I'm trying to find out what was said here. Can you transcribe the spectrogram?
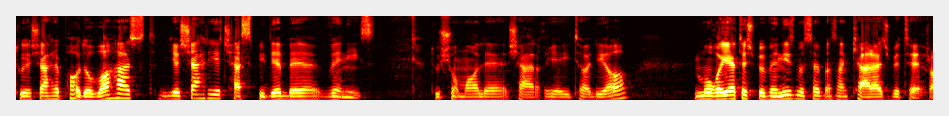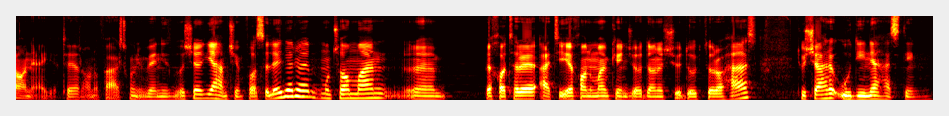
توی شهر پادووا هست. یه شهری چسبیده به ونیز تو شمال شرقی ایتالیا. موقعیتش به ونیز مثل مثلا کرج به تهرانه. اگه تهران رو فرض کنیم ونیز باشه یه همچین فاصله داره. منتها من به خاطر عطیه خانومم که اینجا دانشجو دکترا هست تو شهر اودینه هستیم.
